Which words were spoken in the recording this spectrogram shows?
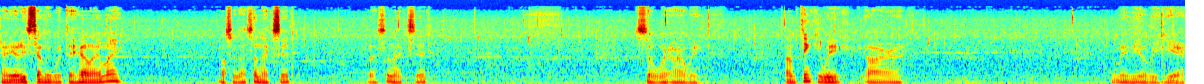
Can you at least tell me what the hell am I? Oh, so that's an exit. That's an exit. So where are we? I'm thinking we are maybe over here.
